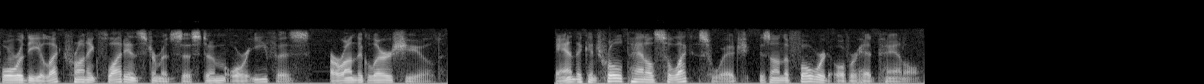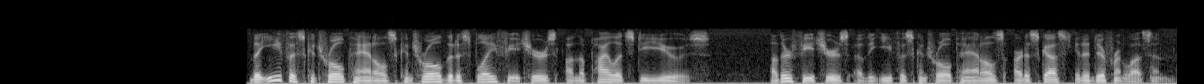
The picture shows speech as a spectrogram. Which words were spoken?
for the Electronic Flight Instrument System, or EFIS, are on the glare shield. And the control panel select switch is on the forward overhead panel. The EFIS control panels control the display features on the pilot's DUs. Other features of the EFIS control panels are discussed in a different lesson.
